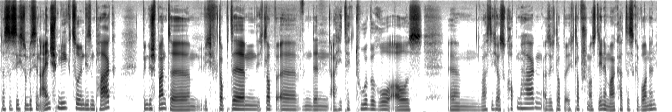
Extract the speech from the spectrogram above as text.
dass es sich so ein bisschen einschmiegt, so in diesem Park. Bin gespannt. Ähm, ich glaube, ich glaube, äh, ein Architekturbüro aus ähm, war es nicht aus Kopenhagen? Also ich glaube, ich glaube schon aus Dänemark hat es gewonnen.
